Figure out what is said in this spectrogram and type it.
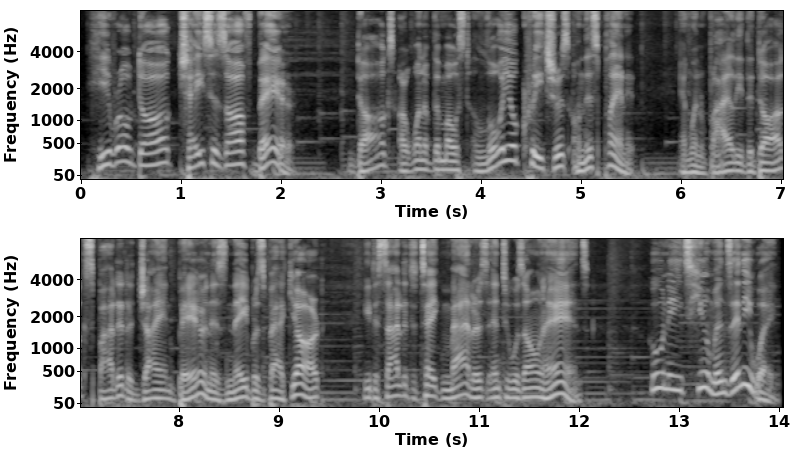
Hero dog chases off bear. Dogs are one of the most loyal creatures on this planet, and when Riley the dog spotted a giant bear in his neighbor's backyard, he decided to take matters into his own hands. Who needs humans anyway?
